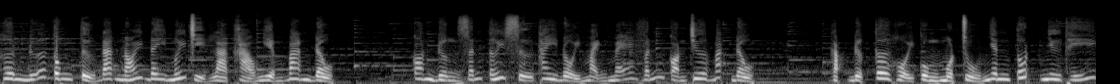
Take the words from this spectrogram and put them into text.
Hơn nữa công tử đã nói đây mới chỉ là khảo nghiệm ban đầu. Con đường dẫn tới sự thay đổi mạnh mẽ vẫn còn chưa bắt đầu. Gặp được cơ hội cùng một chủ nhân tốt như thế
